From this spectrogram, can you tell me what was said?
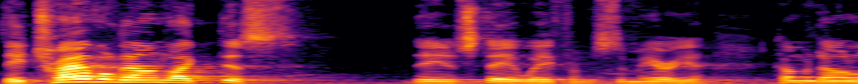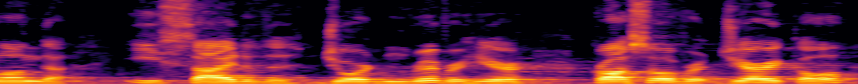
They travel down like this. They stay away from Samaria, coming down along the east side of the Jordan River here, cross over at Jericho.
